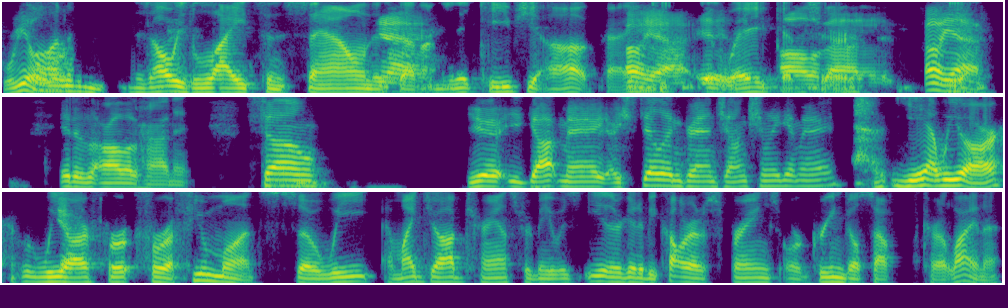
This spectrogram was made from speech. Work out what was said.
real Well, I mean, there's always lights and sound and stuff. I mean, it keeps you up. Right? oh yeah you it is awake, all sure. about it oh yeah. it is all about it so you you got married are you still in grand junction when you get married Yeah, we are. We Yeah. are for for a few months. So we my job transferred me. It was either going to be Colorado Springs or Greenville, South Carolina.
